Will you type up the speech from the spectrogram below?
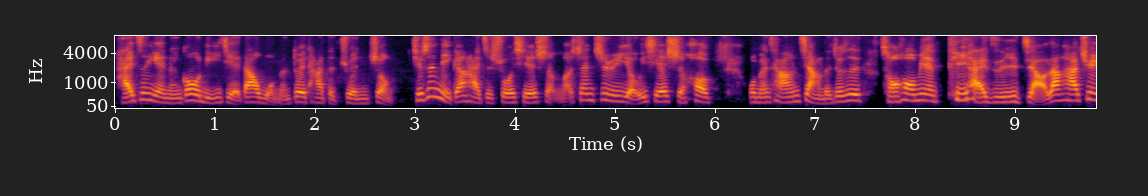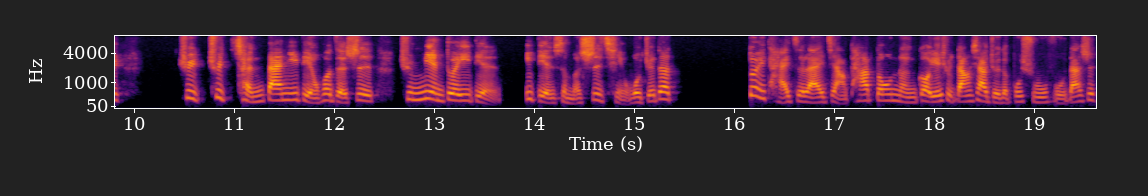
孩子也能够理解到我们对他的尊重。其实你跟孩子说些什么，甚至于有一些时候，我们常讲的就是从后面 踢孩子一脚，让他去去去承担一点，或者是去面对一点一点什么事情。我觉得。对孩子来讲，他都能够，也许当下觉得不舒服，但是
